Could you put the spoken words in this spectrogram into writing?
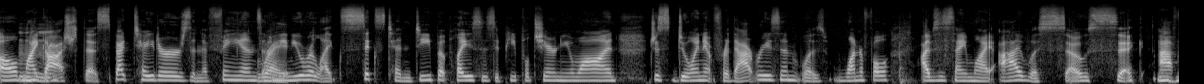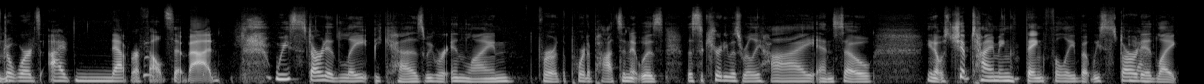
Oh my gosh, the spectators and the fans. I Mm-hmm. Mean, you were like six, ten deep at places and people cheering you on. Just doing it for that reason was wonderful. I was the same way. I was so sick Mm-hmm. afterwards. I've never felt so bad. we started late because we were in line for the porta pots and it was the security was really high and so you know it was chip timing thankfully but we started Yeah. like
